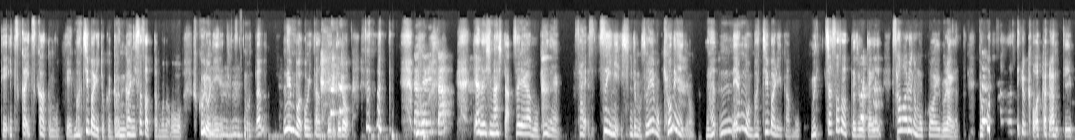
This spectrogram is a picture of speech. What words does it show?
ていつかいつかと思って待ち針とかガンガンに刺さったものを袋に入れて、うんうんうん。もう何年も置いてあってんけど。断捨離した？あのしました。それはもう去年。さついにでもそれも去年よ。何年も待ち針がもうむっちゃ刺さった状態。で触るのも怖いぐらいやった。どこに刺さってるかわからんっていう。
